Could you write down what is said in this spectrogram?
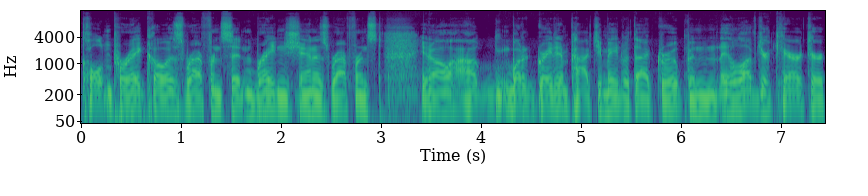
Colton Parayko has referenced it, and Braden Schenn has referenced, you know, how, what a great impact you made with that group, and they loved your character.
